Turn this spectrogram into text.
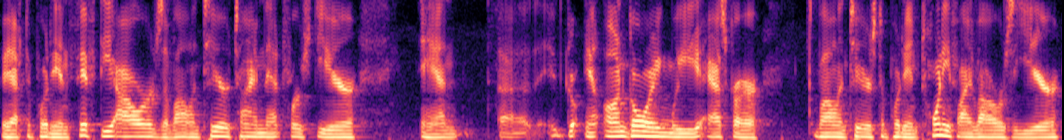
They have to put in 50 hours of volunteer time that first year. And uh, ongoing, we ask our volunteers to put in 25 hours a year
